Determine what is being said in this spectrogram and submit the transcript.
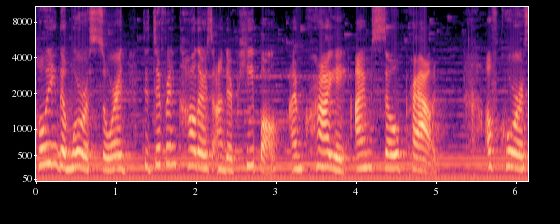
holding the Moro sword, the different colors on their people. I'm crying, I'm so proud. Of course,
